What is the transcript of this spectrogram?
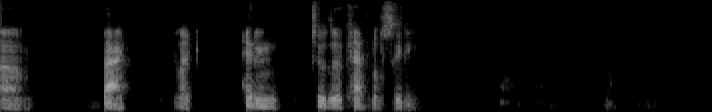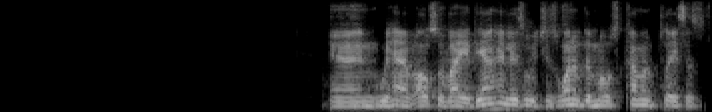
um, back, like heading to the capital city. And we have also Valle de Angeles, which is one of the most common places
